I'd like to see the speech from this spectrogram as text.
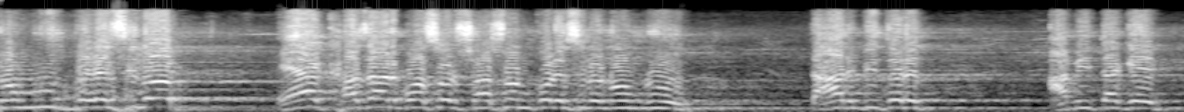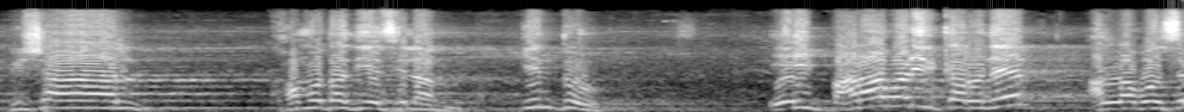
নমরুদ বেড়েছিল এক হাজার বছর শাসন করেছিল নমরুদ। তার ভিতরে আমি তাকে বিশাল ক্ষমতা দিয়েছিলাম। কিন্তু এই বাড়াবাড়ির কারণে আল্লাহ বলছে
